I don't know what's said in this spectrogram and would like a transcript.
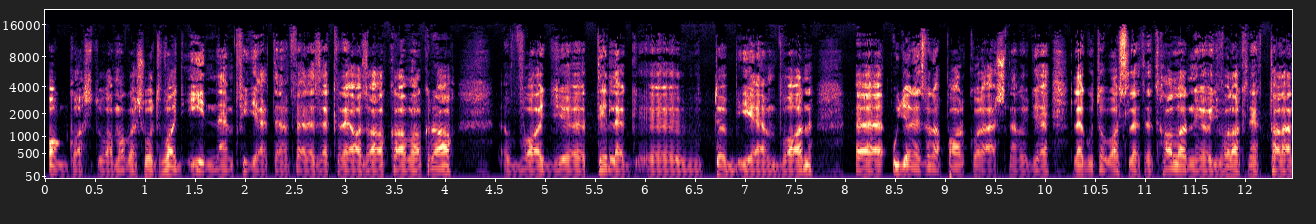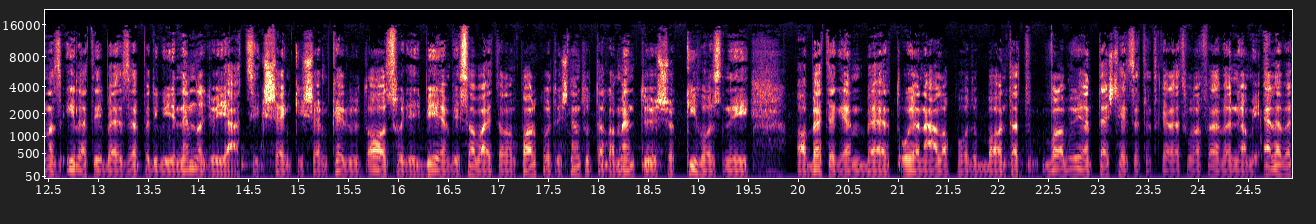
aggasztóan magas volt, vagy én nem figyeltem fel ezekre az alkalmakra, vagy tényleg több ilyen van Ugyanez van a parkolásnál, ugye legutóbb azt lehetett hallani, hogy valakinek talán az életébe ezzel pedig ugye nem nagyon játszik, senki sem. Került az, hogy egy BMW szabálytalan parkolt, és nem tudták a mentősök kihozni a beteg embert olyan állapotban, tehát valami olyan testhelyzetet kellett volna felvenni, ami eleve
